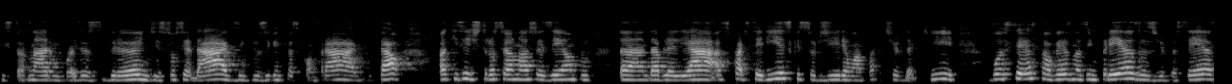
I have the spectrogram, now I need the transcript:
e se tornaram coisas grandes, sociedades, inclusive entre as confrades e tal. Aqui, se a gente trouxer o nosso exemplo da WLA, as parcerias que surgiram a partir daqui, vocês, talvez, nas empresas de vocês,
